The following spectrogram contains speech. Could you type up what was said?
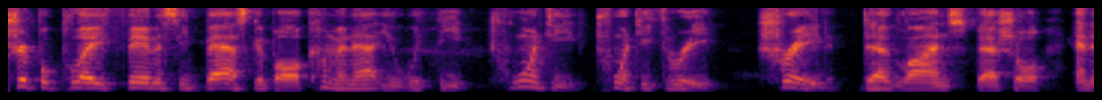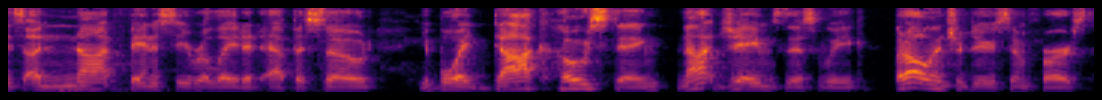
Triple Play Fantasy Basketball coming at you with the 2023 trade deadline special, and it's a not fantasy related episode. Your boy Doc hosting, not James this week, but I'll introduce him first.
